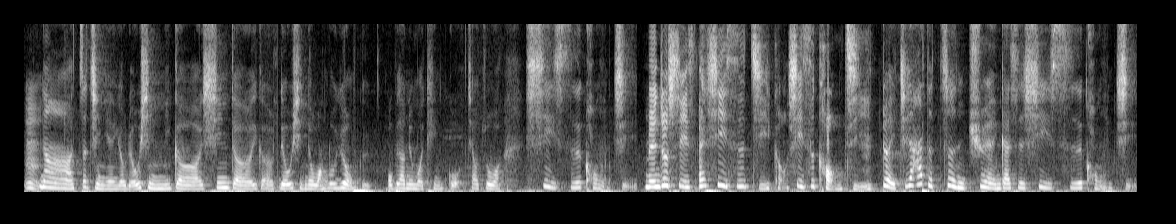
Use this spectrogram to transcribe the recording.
嗯，那这几年有流行一个新的一个流行的网络用语，我不知道你有没有听过，叫做细思恐极。没人就细思哎，细思极恐，细思恐极。对，其实它的正确应该是细思恐极，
